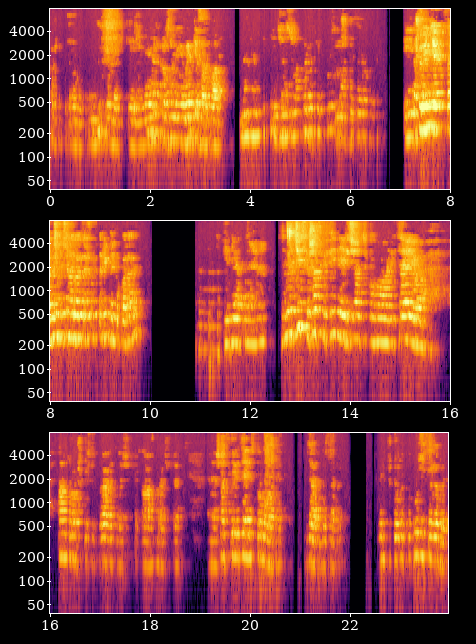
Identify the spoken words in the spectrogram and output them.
хочуть підробити, не. Я їх розумію, які зарплати. Мгм. І чують, як Самі дитина 26 рік не попадає? Філія. Змілочиська шацька філія Дівчатського ліцею, там трошки ситуація ще така, бачите, Шацький ліцей не спроможний взяти до себе. Він потужність робити.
